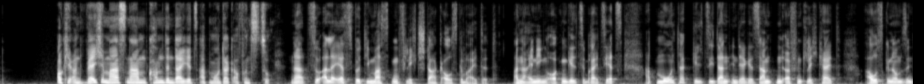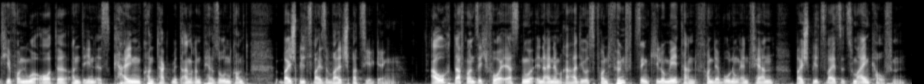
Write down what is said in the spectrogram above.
Okay, und welche Maßnahmen kommen denn da jetzt ab Montag auf uns zu? Na, zuallererst wird die Maskenpflicht stark ausgeweitet. An einigen Orten gilt sie bereits jetzt. Ab Montag gilt sie dann in der gesamten Öffentlichkeit. Ausgenommen sind hiervon nur Orte, an denen es keinen Kontakt mit anderen Personen kommt, beispielsweise Waldspaziergängen. Auch darf man sich vorerst nur in einem Radius von 15 Kilometern von der Wohnung entfernen, beispielsweise zum Einkaufen.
